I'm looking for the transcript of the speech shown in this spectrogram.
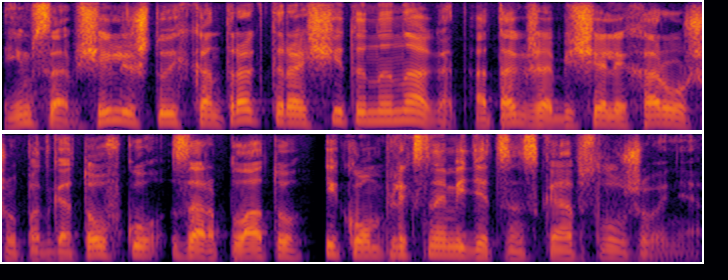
Им сообщили, что их контракты рассчитаны на год, а также обещали хорошую подготовку, зарплату и комплексное медицинское обслуживание.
